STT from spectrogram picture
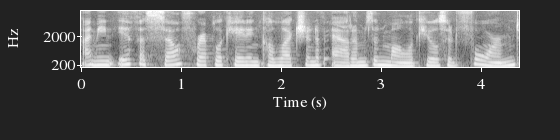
I mean, if a self replicating collection of atoms and molecules had formed,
